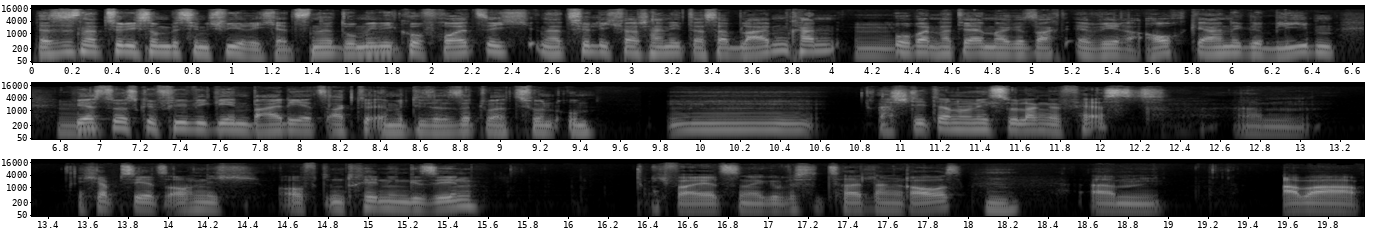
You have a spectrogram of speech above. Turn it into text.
das ist natürlich so ein bisschen schwierig jetzt. Ne? Domenico mhm. freut sich natürlich wahrscheinlich, dass er bleiben kann. Mhm. Urban hat ja immer gesagt, er wäre auch gerne geblieben. Mhm. Wie hast du das Gefühl, wie gehen beide jetzt aktuell mit dieser Situation um? Mm, das steht da noch nicht so lange fest. Ähm, ich habe sie jetzt auch nicht oft im Training gesehen. Ich war jetzt eine gewisse Zeit lang raus. Mhm. Ähm, aber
